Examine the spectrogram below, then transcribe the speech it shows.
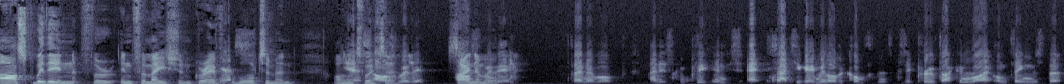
ask within for information. Grev Yes. Waterman on yes, Twitter. ask with it. Say Ask no more. with it. Say no more. And it's complete. And it's, it's actually gave me a lot of confidence because it proved I can write on things that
